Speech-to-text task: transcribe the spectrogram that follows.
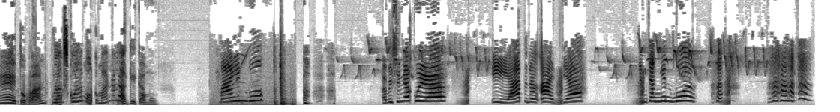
Hei Topan, pulang sekolah mau ke mana lagi kamu? Main, Bu. Habisin aku ya. Iya, tenang aja. Kencengin, Bul.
